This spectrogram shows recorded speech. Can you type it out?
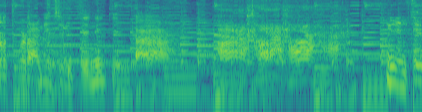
और थोड़ा नीचे। नीचे नीचे। हा, हा, हा। नीचे।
